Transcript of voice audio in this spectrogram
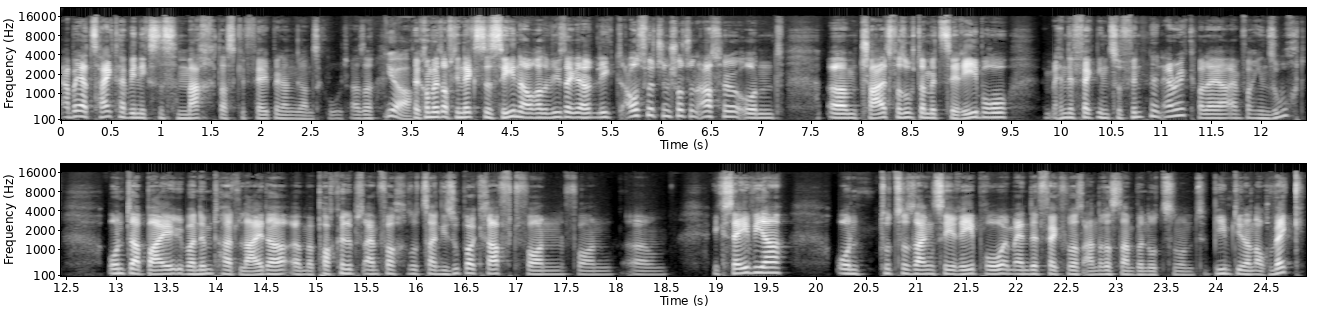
aber er zeigt halt wenigstens Macht, das gefällt mir dann ganz gut. Also, ja. da kommen wir jetzt auf die nächste Szene auch. Also, wie gesagt, er legt Auschwitz in Schutt und Asche und ähm, Charles versucht dann mit Cerebro im Endeffekt ihn zu finden in Eric, weil er ja einfach ihn sucht. Und dabei übernimmt halt leider ähm, Apocalypse einfach sozusagen die Superkraft von, von ähm, Xavier und tut sozusagen Cerebro im Endeffekt für was anderes dann benutzen und beamt ihn dann auch weg.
